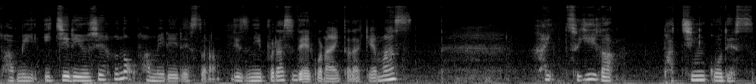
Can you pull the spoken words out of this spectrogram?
ファミ一流シェフのファミリーレストランディズニープラスでご覧いただけます。はい次がパチンコです。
